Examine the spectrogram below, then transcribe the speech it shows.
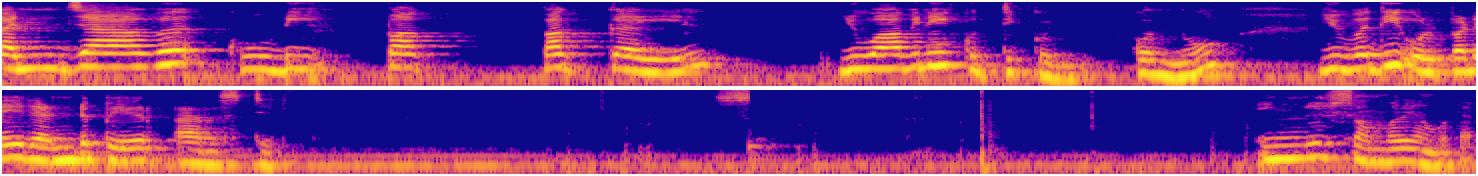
കഞ്ചാവ് കുടിപ്പക്കയിൽ യുവാവിനെ കുത്തിക്കൊന്നു കൊന്നു. യുവതി ഉൾപ്പെടെ രണ്ട് പേർ അറസ്റ്റിൽ. ഇംഗ്ലീഷ് സമ്മതി നോക്കട്ടെ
